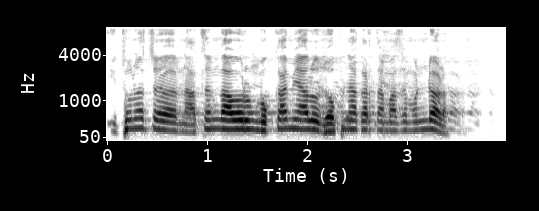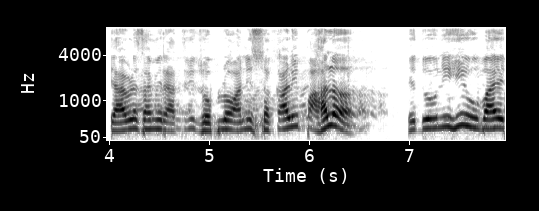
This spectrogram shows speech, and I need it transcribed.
इथूनच नाचनगाववरून मुक्कामी आलो झोपण्याकरता माझं मंडळ. त्यावेळेस आम्ही रात्री झोपलो आणि सकाळी पाहिलं हे दोन्हीही उभा आहेत.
